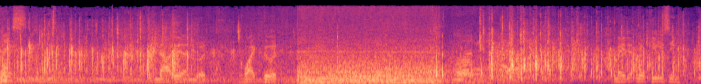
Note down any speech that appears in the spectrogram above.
Nice. Not in, but quite good. Made it look easy.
